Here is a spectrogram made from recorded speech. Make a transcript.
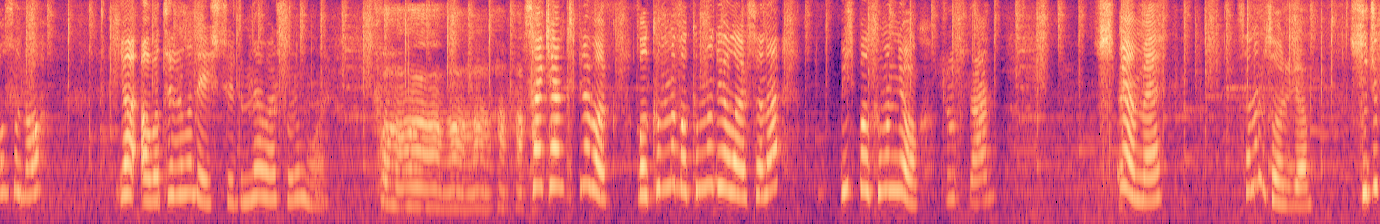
Oha ne oldu lan sana? Ya avatarımı değiştirdim. Ne var sorun mu var? Sen kendi tipine bak. Bakımlı bakımlı diyorlar sana. Hiç bakımın yok. Sus lan. Susmuyorum be. Sana mı soracağım? Sucuk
